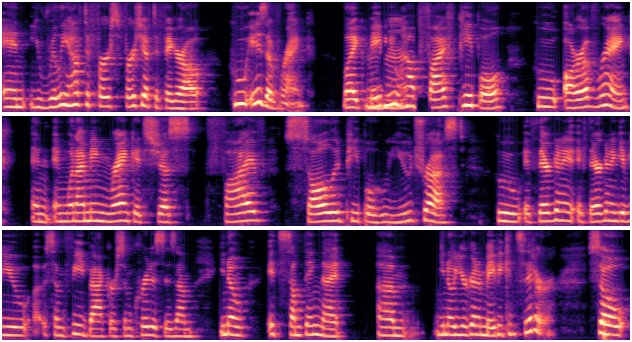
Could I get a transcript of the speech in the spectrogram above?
And you really have to first, first, you have to figure out who is of rank. Like maybe mm-hmm. you have five people who are of rank. And, and when I mean rank, it's just five solid people who you trust who if they're going to if they're going to give you uh, some feedback or some criticism you know it's something that um you know you're going to maybe consider. So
